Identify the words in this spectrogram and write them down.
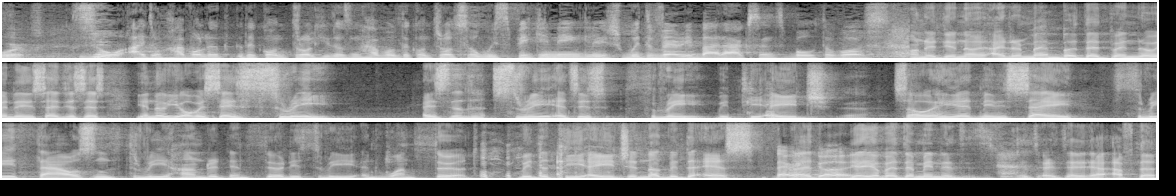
course. 'Cause So you- I don't have all of the control. He doesn't have all the control. So we speak in English with very bad accents, both of us. on it. You know, I remember that when, when he said, he says, you know, you always say three. It's not three, it is three with TH. So he had me say 3,333 and one third with the TH and not with the S. Very good. Yeah, yeah, but I mean, it's, it's, it's, uh, after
